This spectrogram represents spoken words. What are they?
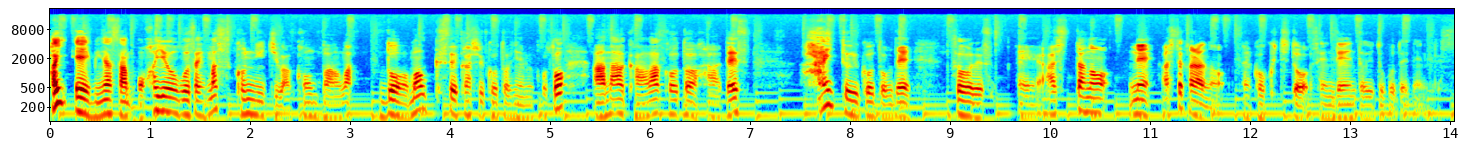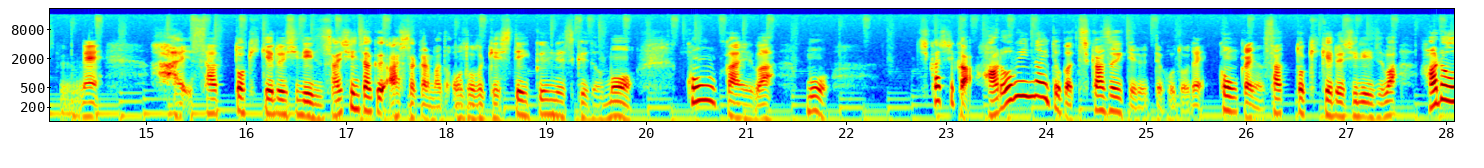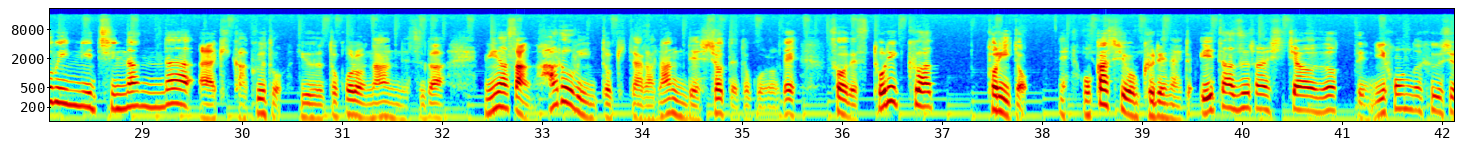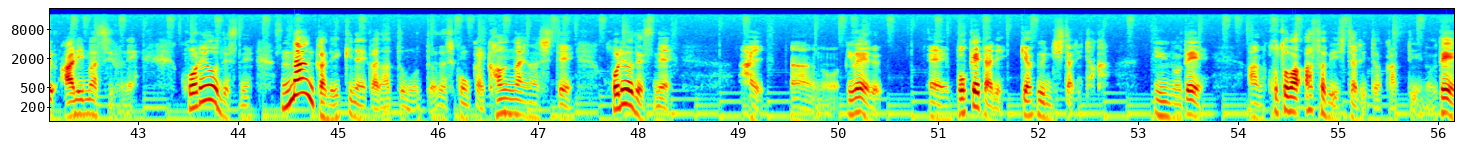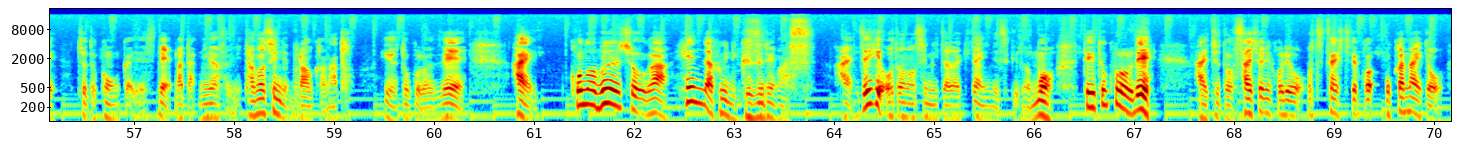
はい、えー、皆さんおはようございます。こんにちは、こんばんは。どうも、クセ歌手ことにむこと、天川ことはです。はい、ということで、そうです。えー、明日のね、明日からの告知と宣伝というところでですね、はい、さっと聴けるシリーズ最新作、明日からまたお届けしていくんですけども、今回はもう、近々ハロウィンナイトが近づいてるってことで今回の「さっと聞ける」シリーズはハロウィンにちなんだ企画というところなんですが皆さんハロウィンときたら何でしょってところでそうですトリックアトリート、ね、お菓子をくれないといたずらしちゃうぞって日本の風習ありますよね。これをですねなんかできないかなと思って私今回考えましてこれをですねはいあのいわゆるえー、ボケたり逆にしたりとかいうのであの言葉遊びしたりとかっていうのでちょっと今回ですねまた皆さんに楽しんでもらおうかなというところで、はい、この文章が変な風に崩れます。はい、ぜひお楽しみいただきたいんですけどもっていうところで、はい、ちょっと最初にこれをお伝えしておかないと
